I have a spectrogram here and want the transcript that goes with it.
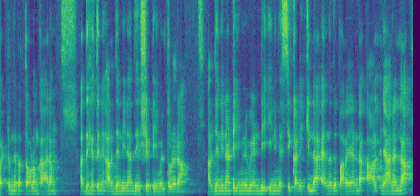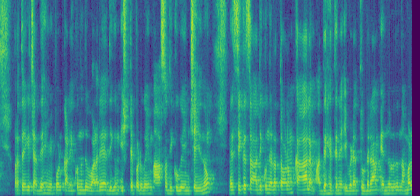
പറ്റുന്നിടത്തോളം കാലം അദ്ദേഹത്തിന് അർജന്റീന ദേശീയ ടീമിൽ തുടരാം. അർജന്റീന ടീമിന് വേണ്ടി ഇനി മെസ്സി കളിക്കില്ല എന്നത് പറയേണ്ട ആൾ ഞാനല്ല. പ്രത്യേകിച്ച് അദ്ദേഹം ഇപ്പോൾ കളിക്കുന്നത് വളരെയധികം ഇഷ്ടപ്പെടുകയും ആസ്വദിക്കുകയും ചെയ്യുന്നു. മെസ്സിക്ക് സാധിക്കുന്നിടത്തോളം കാലം അദ്ദേഹത്തിന് ഇവിടെ തുടരാം എന്നുള്ളത് നമ്മൾ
